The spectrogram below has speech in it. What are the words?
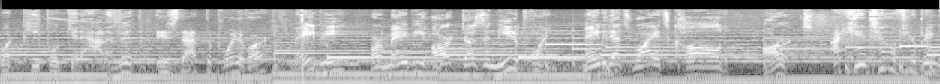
what people get out of it? Is that the point of art? Maybe. Or maybe art doesn't need a point. Maybe that's why it's called art. I can't tell if you're being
